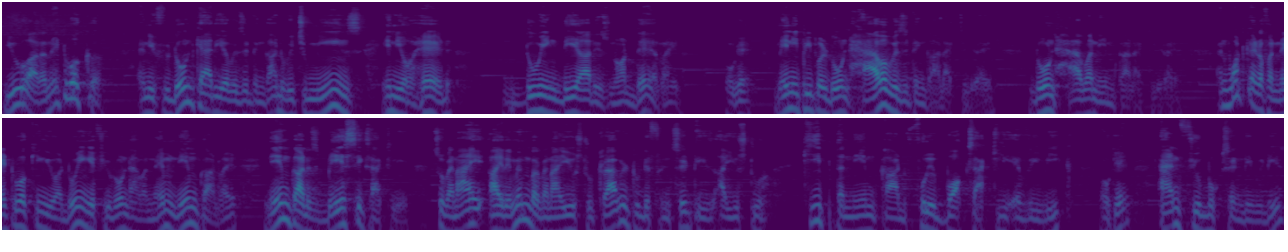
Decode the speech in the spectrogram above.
You are a networker. And if you don't carry a visiting card, which means in your head, doing DR is not there, right? Okay. Many people don't have a visiting card actually, right? Don't have a name card actually, right? And what kind of a networking you are doing if you don't have a name, name card, right? Name card is basics actually. So when I, I remember when I used to travel to different cities, I used to keep the name card full box actually every week, okay? And few books and DVDs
